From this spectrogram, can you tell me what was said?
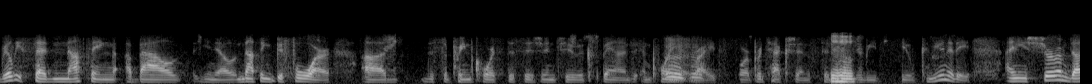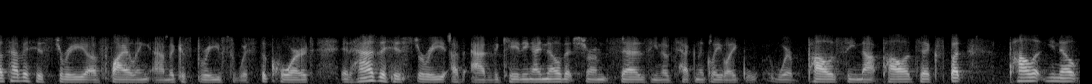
really said nothing about, you know, nothing before uh, the Supreme Court's decision to expand employment Mhm. rights or protections to Mhm. the LGBTQ community. I mean, SHRM does have a history of filing amicus briefs with the court. It has a history of advocating. I know that SHRM says, you know, technically like we're policy, not politics, but poli- you know,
